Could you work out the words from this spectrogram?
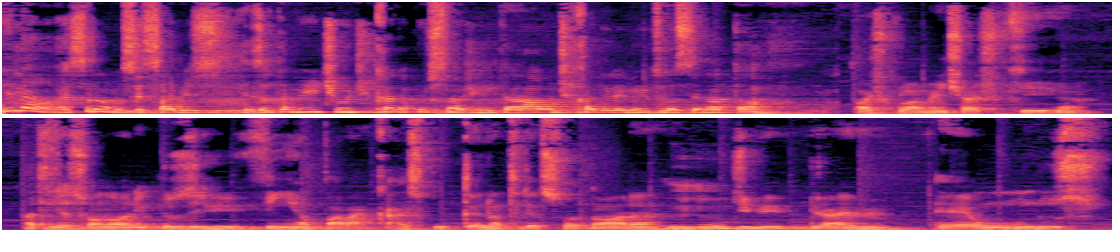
E não, essa não, você sabe exatamente onde cada personagem está, onde cada elemento da cena está particularmente acho que a trilha sonora, inclusive, vinha para cá escutando a trilha sonora uhum. de Baby Driver, é um dos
